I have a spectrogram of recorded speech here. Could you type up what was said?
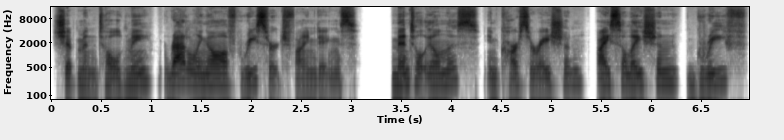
Shipman told me, rattling off research findings. Mental illness, incarceration, isolation, grief,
